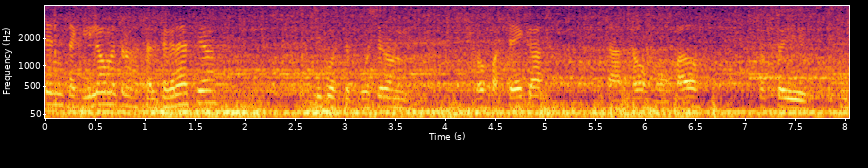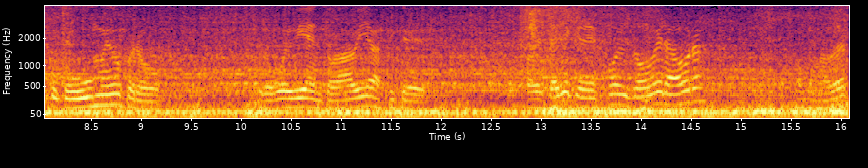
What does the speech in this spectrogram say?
170 kilómetros hasta Altagracia. Los chicos se pusieron ropa seca, estaban todos mojados. Yo estoy un poco húmedo, pero, pero voy bien todavía, así que parecería que después de llover ahora, vamos a ver.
